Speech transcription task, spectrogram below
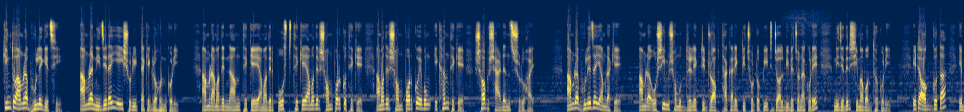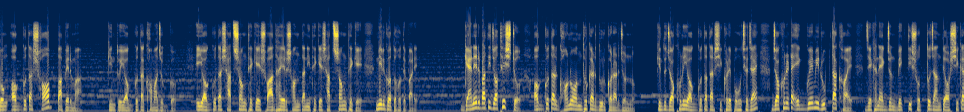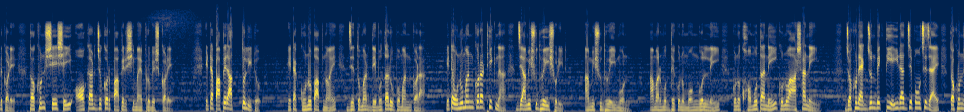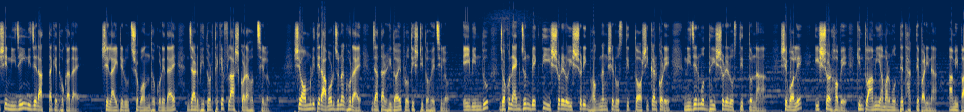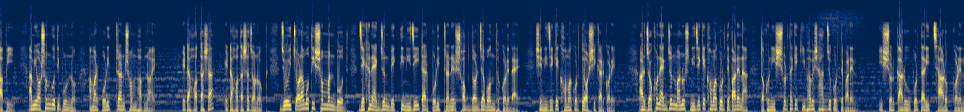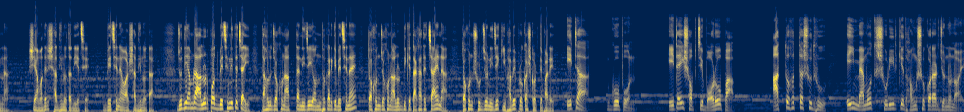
কিন্তু আমরা ভুলে গেছি, আমরা নিজেরাই এই শরীরটাকে গ্রহণ করি। আমরা আমাদের নাম থেকে, আমাদের পোস্ট থেকে, আমাদের সম্পর্ক থেকে, আমাদের সম্পর্ক এবং এখান থেকে সব শ্যাডেন্স শুরু হয়। আমরা ভুলে যাই আমরা কে আমরা অসীম সমুদ্রের একটি ড্রপ থাকার একটি ছোট পিঠ জল বিবেচনা করে নিজেদের সীমাবদ্ধ করি। এটা অজ্ঞতা এবং অজ্ঞতা সব পাপের মা। কিন্তু এই অজ্ঞতা ক্ষমাযোগ্য। এই অজ্ঞতা সাতসং থেকে স্বাধায়ের সন্তানী থেকে সাতসং থেকে নির্গত হতে পারে। জ্ঞানের বাতি যথেষ্ট অজ্ঞতার ঘন অন্ধকার দূর করার জন্য। কিন্তু যখন এই অজ্ঞতা তার শিখরে পৌঁছে যায়, যখন এটা একগুয়েমি রূপতাক হয়, যেখানে একজন ব্যক্তি সত্য জানতে অস্বীকার করে, তখন সে সেই অকার্যকর পাপের সীমায় প্রবেশ করে। এটা পাপের আত্মলিট। এটা কোনো পাপ নয় যে তোমার দেবতার উপমান করা। এটা অনুমান করা ঠিক না যে আমি শুধু এই শরীর, আমি শুধু এই মন। আমার মধ্যে কোনো মঙ্গল নেই, কোনো ক্ষমতা নেই, কোনো আশা নেই। যখন একজন ব্যক্তি এই রাজ্যে পৌঁছে যায়, তখন সে নিজেই নিজের আত্মাকে ধোকা দেয়। সে লাইটের উৎস বন্ধ করে দেয়, যার ভিতর থেকে ফ্লাশ করা হচ্ছিল। সে অমৃতের আবর্জনা ঘোরায়, যা তার হৃদয়ে প্রতিষ্ঠিত হয়েছিল। এই বিন্দু যখন একজন ব্যক্তি ঈশ্বরের ঐশ্বরিক ভগ্নাংশের অস্তিত্ব অস্বীকার করে, নিজের মধ্যে ঈশ্বরের অস্তিত্ব না। সে বলে, ঈশ্বর হবে, কিন্তু আমি আমার মধ্যে থাকতে পারি না। আমি পাপি। আমি অসঙ্গতিপূর্ণ। আমার পরিত্রাণ সম্ভব নয়। এটা হতাশা, এটা হতাশাজনক। যে ওই চড়ামতির সম্মানবোধ যেখানে একজন ব্যক্তি নিজেই তার পরিত্রাণের সব দরজা বন্ধ করে দেয়, সে নিজেকে ক্ষমা করতে অস্বীকার করে। আর যখন একজন মানুষ নিজেকে ক্ষমা করতে পারে না, তখন ঈশ্বর তাকে কীভাবে সাহায্য করতে পারেন? ঈশ্বর কারও উপর তার ইচ্ছা আরোপ করেন না। সে আমাদের স্বাধীনতা দিয়েছে, বেছে নেওয়ার স্বাধীনতা। যদি আমরা আলোর পথ বেছে নিতে চাই, তাহলে যখন আত্মা নিজেই অন্ধকারকে বেছে নেয়, তখন যখন আলোর দিকে তাকাতে চায় না, তখন সূর্য নিজে কীভাবে প্রকাশ করতে পারে? এটা গোপন। এটাই সবচেয়ে বড় পাপ। আত্মহত্যা শুধু এই ম্যামথ শরীরকে ধ্বংস করার জন্য নয়।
